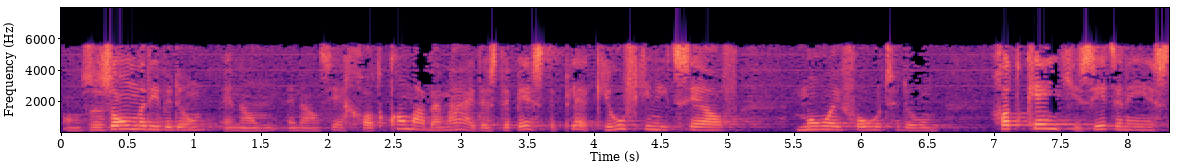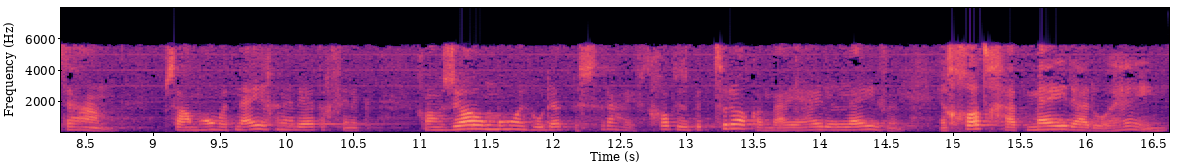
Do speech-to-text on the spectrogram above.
onze zonden die we doen. En dan, en dan zegt God, kom maar bij mij, dat is de beste plek. Je hoeft je niet zelf mooi voor te doen. God kent je zitten en je staan. Psalm 139 vind ik gewoon zo mooi hoe dat beschrijft. God is betrokken bij je hele leven. En God gaat mee daardoor heen.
